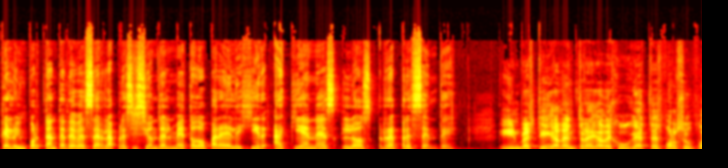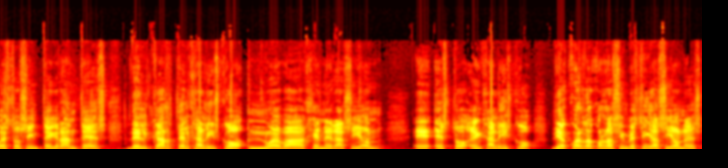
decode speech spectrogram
que lo importante debe ser la precisión del método para elegir a quienes los represente. Investigan entrega de juguetes por supuestos integrantes del cártel Jalisco Nueva Generación. Eh, esto en Jalisco. De acuerdo con las investigaciones,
